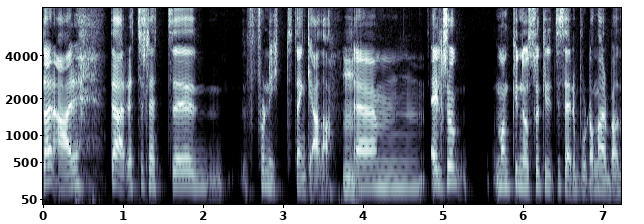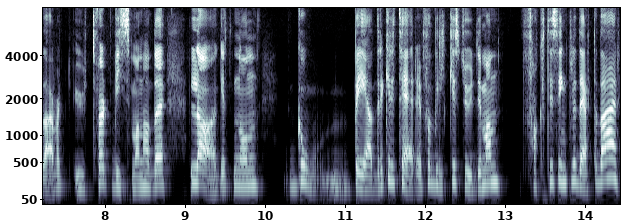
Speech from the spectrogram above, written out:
der er, det er rett og slett eh, for nytt, tenker jeg da. Um, ellers så man kunne også kritisere hvordan arbeidet har vært utført hvis man hadde laget noen gode, bedre kriterier for hvilke studier man faktisk inkluderte der.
